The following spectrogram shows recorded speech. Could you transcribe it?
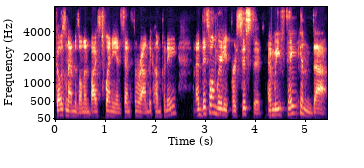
goes on Amazon and buys 20 and sends them around the company. And this one really persisted. And we've taken that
